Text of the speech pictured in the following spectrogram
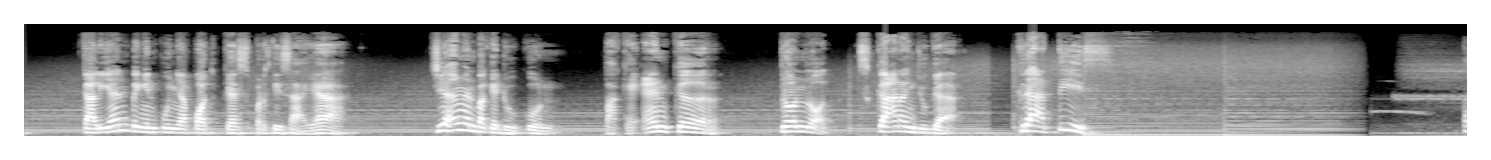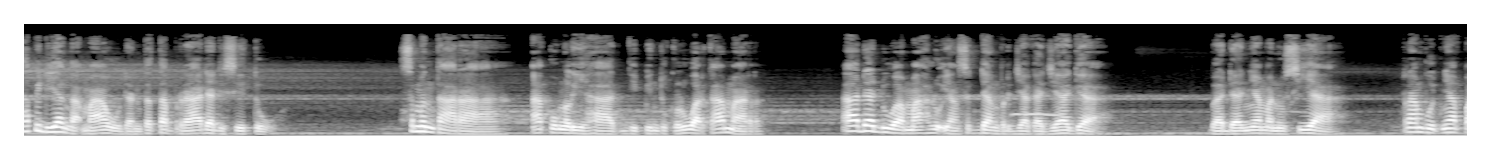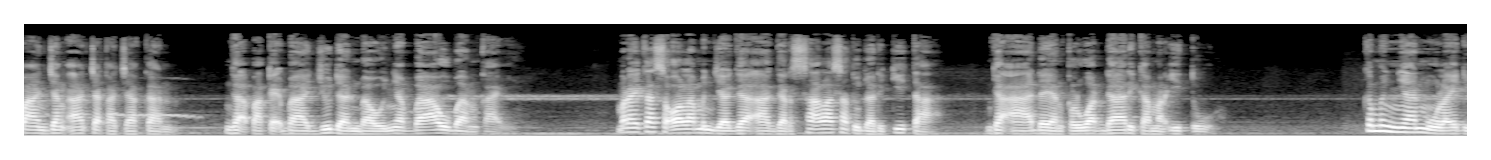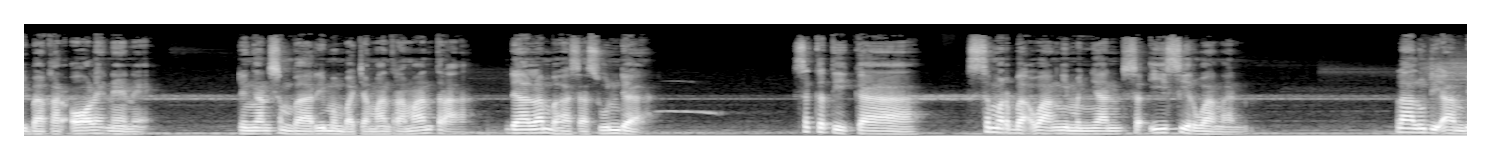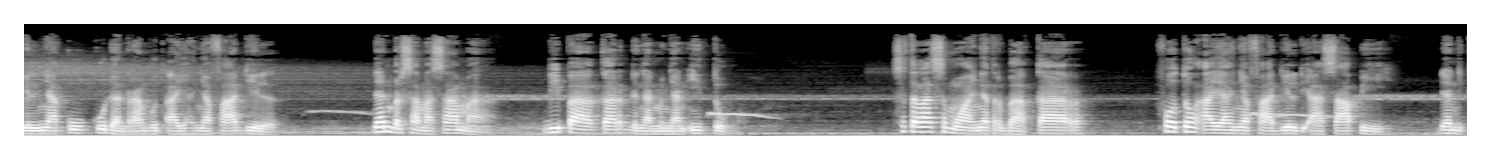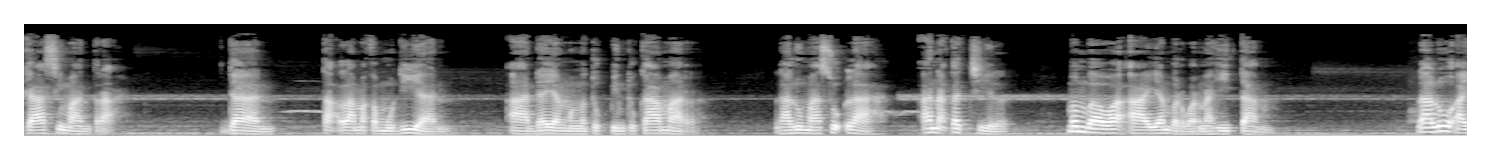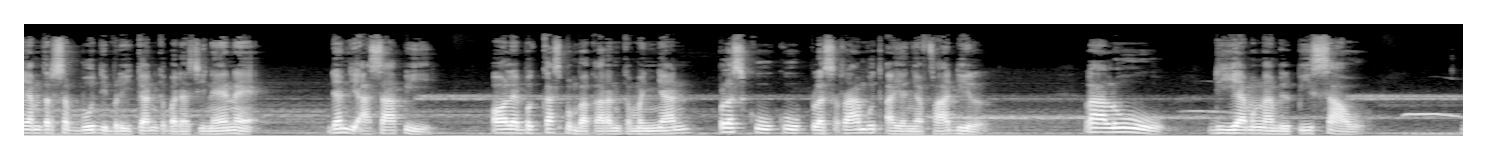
Kalian pengen punya podcast seperti saya? Jangan pakai dukun Pakai Anchor Download sekarang juga Gratis Tapi dia nggak mau dan tetap berada di situ. Sementara aku melihat di pintu keluar kamar ada dua makhluk yang sedang berjaga-jaga. Badannya manusia, rambutnya panjang acak-acakan, nggak pakai baju dan baunya bau bangkai. Mereka seolah menjaga agar salah satu dari kita nggak ada yang keluar dari kamar itu. Kemenyan mulai dibakar oleh nenek Dengan sembari membaca mantra-mantra dalam bahasa Sunda. Seketika Semerbak wangi menyan seisi ruangan. Lalu diambilnya kuku dan rambut ayahnya Fadil. Dan bersama-sama dibakar dengan menyan itu. Setelah semuanya terbakar Foto ayahnya Fadil diasapi dan dikasih mantra. Dan tak lama kemudian, ada yang mengetuk pintu kamar. Lalu masuklah anak kecil membawa ayam berwarna hitam. Lalu ayam tersebut diberikan kepada si nenek dan diasapi oleh bekas pembakaran kemenyan plus kuku plus rambut ayahnya Fadil. Lalu dia mengambil pisau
